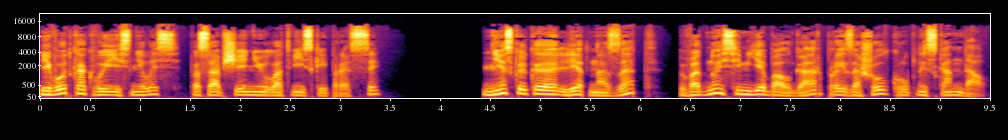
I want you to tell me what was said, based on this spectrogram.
И вот, как выяснилось, по сообщению латвийской прессы, несколько лет назад в одной семье болгар произошел крупный скандал.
